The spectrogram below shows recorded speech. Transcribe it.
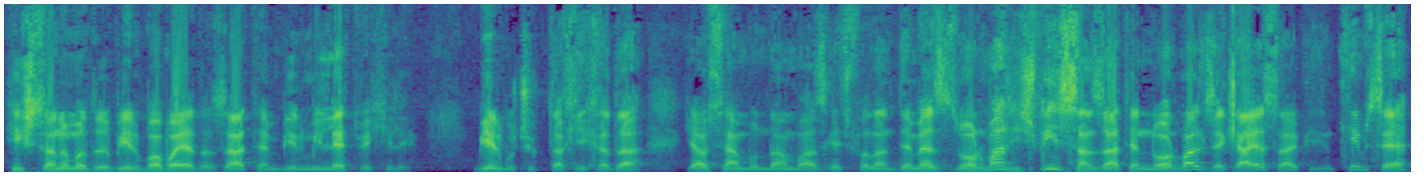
Hiç tanımadığı bir babaya da zaten bir milletvekili bir buçuk dakikada ya sen bundan vazgeç falan demez. Normal hiçbir insan zaten normal zekaya sahip kimse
